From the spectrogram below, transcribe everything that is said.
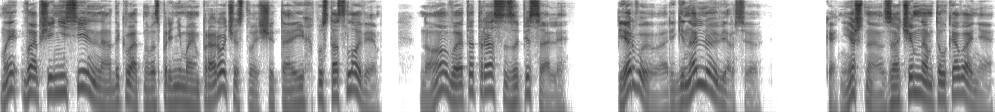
мы вообще не сильно адекватно воспринимаем пророчества, считая их пустословием. Но в этот раз записали. Первую, оригинальную версию. Конечно, зачем нам толкование?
